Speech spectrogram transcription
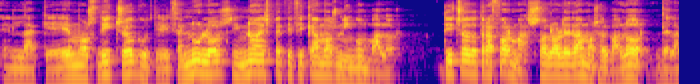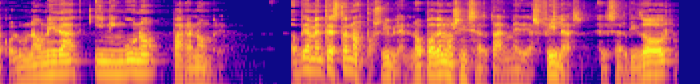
en la que hemos dicho que utilice nulos y no especificamos ningún valor. Dicho de otra forma, solo le damos el valor de la columna unidad y ninguno para nombre. Obviamente esto no es posible, no podemos insertar medias filas. El servidor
